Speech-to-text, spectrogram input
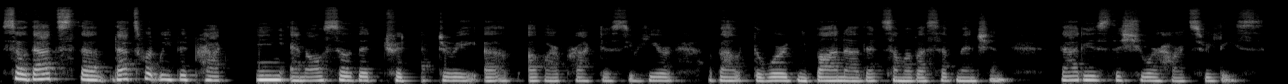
So that's the that's what we've been practicing and also the trajectory of, of our practice. You hear about the word nibbana that some of us have mentioned. That is the sure heart's release.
